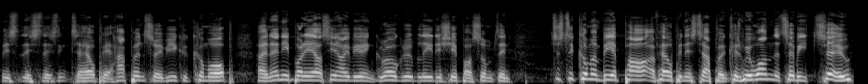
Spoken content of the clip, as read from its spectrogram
this this, this thing to help it happen. So if you could come up and anybody else, you know, if you're in grow group leadership or something, just to come and be a part of helping this happen, because we want there to be two.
